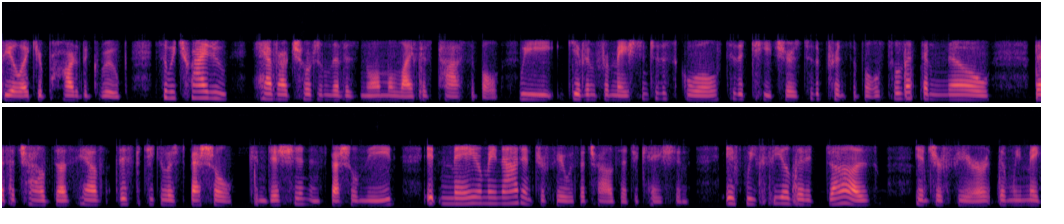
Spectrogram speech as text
feel like you're part of the group. So we try to have our children live as normal life as possible. We give information to the school, to the teachers, to the principals to let them know that the child does have this particular special condition and special need. It may or may not interfere with the child's education. If we feel that it does, interfere, then we make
